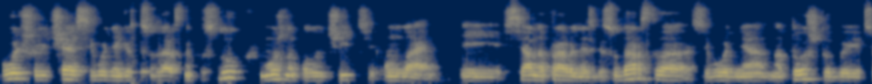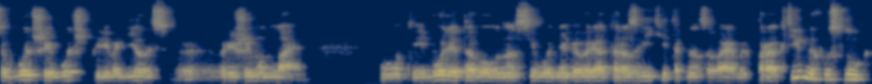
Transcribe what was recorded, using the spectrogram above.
большую часть сегодня государственных услуг можно получить онлайн. И вся направленность государства сегодня на то, чтобы все больше и больше переводилось в режим онлайн. Вот. И более того, у нас сегодня говорят о развитии так называемых проактивных услуг,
